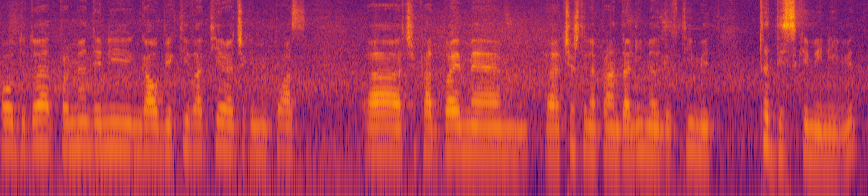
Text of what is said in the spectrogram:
po do doja të përmendi një nga objektivat tjera që kemi pasë që ka të bëjë me çështjen e parandalimit dhe luftimit të diskriminimit.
